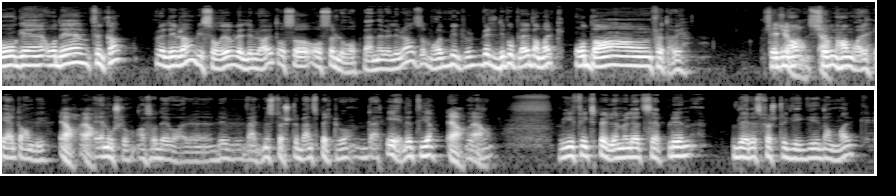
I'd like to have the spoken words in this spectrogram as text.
Og, eh, og det funka veldig bra. Vi så jo veldig bra ut. Og så, og så låt bandet veldig bra. Så var, begynte vi å bli veldig populære i Danmark. Og da flytta vi. København, København. Var en helt annen by Ja, ja. enn Oslo. Altså det var eh, det, Verdens største band spilte jo der hele tida. Ja, ja. Vi fikk spille med Led Zeppelin, deres første gig i Danmark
